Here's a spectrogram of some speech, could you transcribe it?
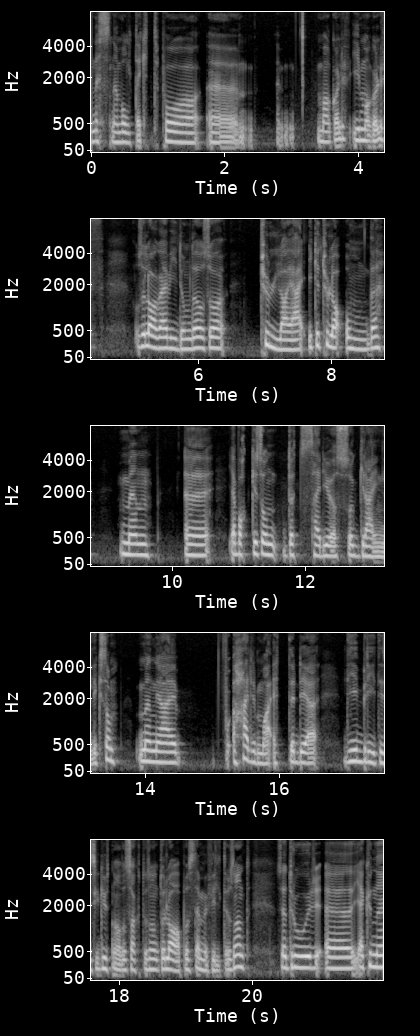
nesten en voldtekt på eh, Magaluf, i Magaluf. Og så laga jeg video om det, og så tulla jeg Ikke tulla om det, men eh, jeg var ikke sånn dødsseriøs og grein, liksom. Men jeg herma etter det de britiske guttene hadde sagt, og sånt, og la på stemmefilter og sånt. Så jeg tror eh, jeg kunne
